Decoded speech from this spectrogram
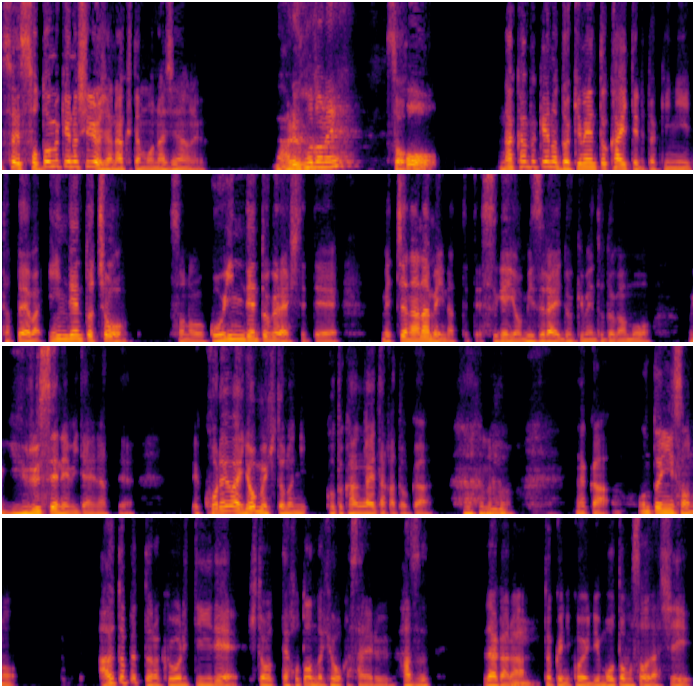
それ外向けの資料じゃなくても同じなのよ。なるほどね。そう。ほ中向けのドキュメント書いてるときに、例えばインデント超、その5インデントぐらいしてて、めっちゃ斜めになってて、すげえ読みづらいドキュメントとかも、許せねえみたいになって、えこれは読む人のにこと考えたかとか、あのうんなんか本当にその、アウトプットのクオリティで人ってほとんど評価されるはず。だから、うん特にこういうリモートもそうだし、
